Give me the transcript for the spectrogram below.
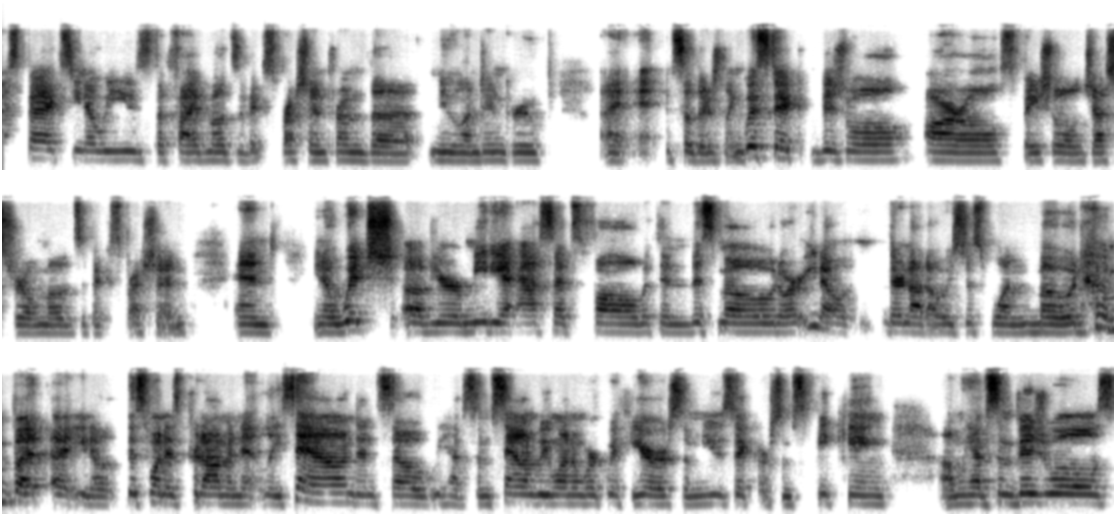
aspects? You know we use the five modes of expression from the new london group. Uh, and so there's linguistic visual aural spatial gestural modes of expression. And you know which of your media assets fall within this mode? Or you know they're not always just one mode but uh, you know this one is predominantly sound. And so we have some sound we want to work with here or some music or some speaking. Um, we have some visuals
